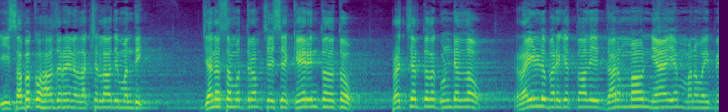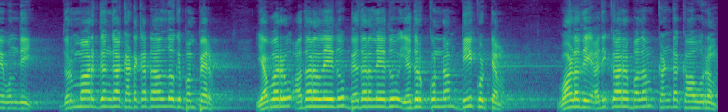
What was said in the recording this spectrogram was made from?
ఈ సభకు హాజరైన లక్షలాది మంది జన సముద్రం చేసే కేరింతలతో ప్రత్యర్థుల గుండెల్లో రైళ్ళు పరిగెత్తాలి ధర్మం న్యాయం మన వైపే ఉంది. దుర్మార్గంగా కటకటాల్లోకి పంపారు. ఎవరు అదరలేదు బెదరలేదు ఎదుర్కొన్నాం ఢీ కొట్టాం. వాళ్ళది అధికార బలం కండ కావురం.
